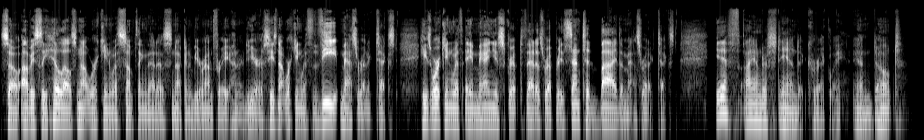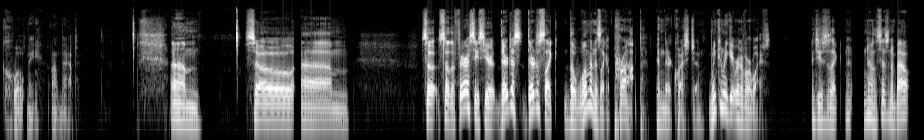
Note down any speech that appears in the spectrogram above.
So obviously Hillel's not working with something that is not going to be around for 800 years. He's not working with the Masoretic text. He's working with a manuscript that is represented by the Masoretic text. If I understand it correctly, and don't quote me on that. Um, so, um, so, so the Pharisees here, they're just, they're just like, the woman is like a prop in their question. When can we get rid of our wives? And Jesus is like, no, this isn't about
